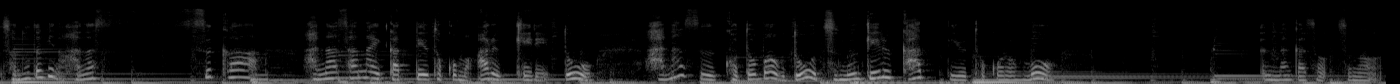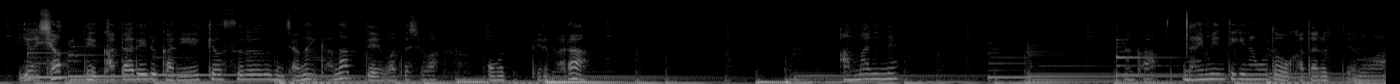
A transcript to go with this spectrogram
うその時の話すか話さないかっていうとこもあるけれど話す言葉をどう紡げるかっていうところもなんかそそのよいしょって語れるかに影響するんじゃないかなって私は思ってるからあんまりねなんか内面的なことを語るっていうのは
